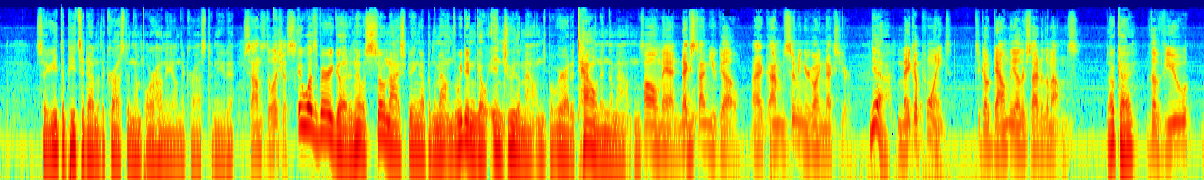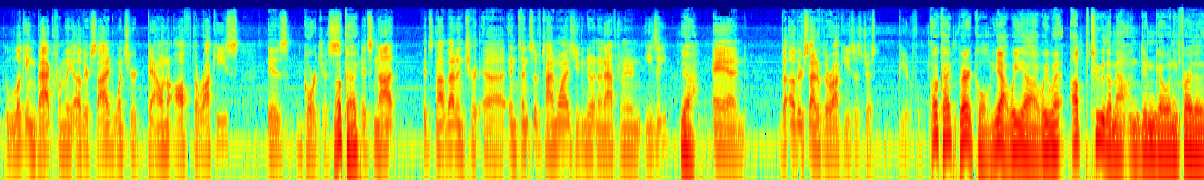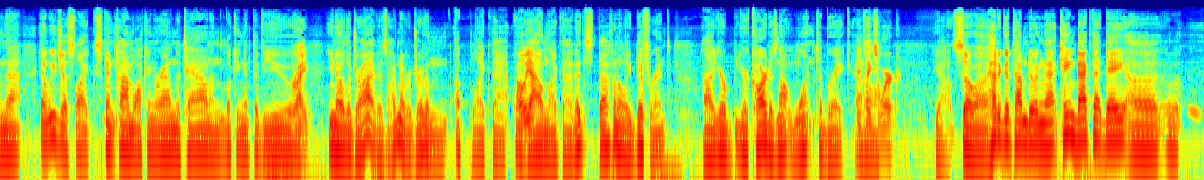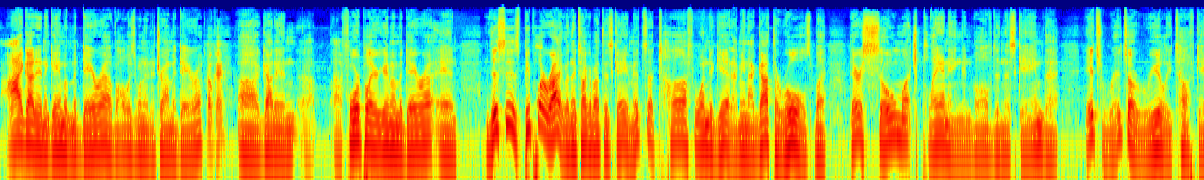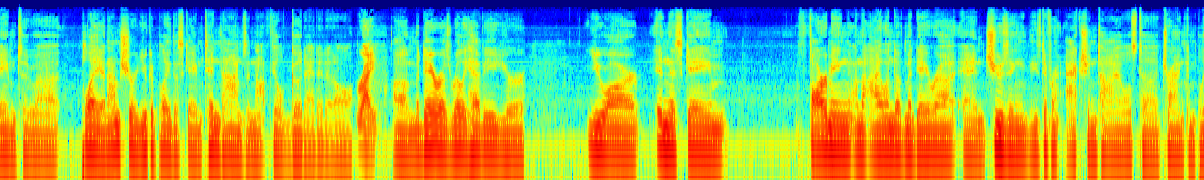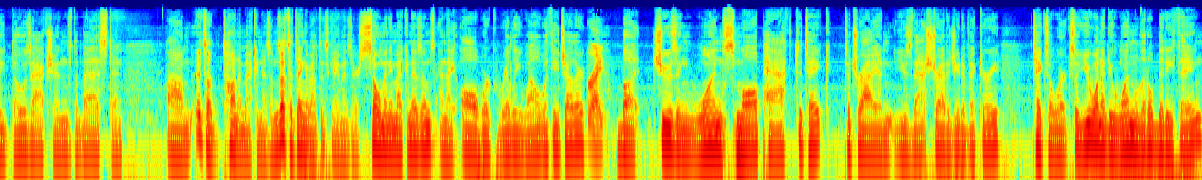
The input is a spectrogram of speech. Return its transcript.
So you eat the pizza down to the crust and then pour honey on the crust and eat it. Sounds delicious. It was very good, and it was so nice being up in the mountains. We didn't go into the mountains, but we were at a town in the mountains. Oh man, next time you go, I, I'm assuming you're going next year. Yeah. Make a point to go down the other side of the mountains. Okay. The view looking back from the other side once you're down off the Rockies is gorgeous. Okay. It's not it's not that intr- uh, intensive time wise. You can do it in an afternoon easy, Yeah. and the other side of the Rockies is just beautiful. Okay, very cool. Yeah, we uh, we went up to the mountain, didn't go any further than that, and we just like spent time walking around the town and looking at the view. and, Right. You know, the drive is I've never driven up like that or Oh, yeah. down like that. It's definitely different. Uh, your your car does not want to break. It takes all. work. Yeah. So uh, had a good time doing that. Came back that day. Uh, uh, I got in a game of Madeira. I've always wanted to try Madeira. Okay. Uh, got in uh, a four player game of Madeira, and this is people are right when they talk about this game. It's a tough one to get. I mean, I got the rules, but there's so much planning involved in this game that it's it's a really tough game to uh, play. And I'm sure you could play this game ten times and not feel good at it at all. Right. Um, Madeira is really heavy. You're you are in this game farming on the island of Madeira and choosing these different action tiles to try and complete those actions the best and um, it's a ton of mechanisms. That's the thing about this game is there's so many mechanisms and they all work really well with each other. Right. But choosing one small path to take to try and use that strategy to victory takes a work. So you want to do one little bitty thing.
